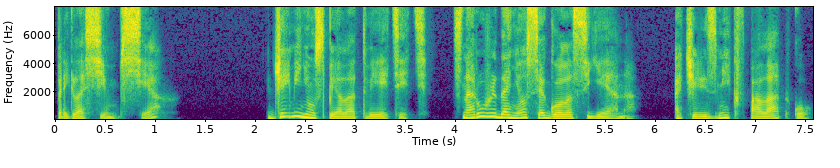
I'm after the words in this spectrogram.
пригласим всех? Джейми не успел ответить. Снаружи донесся голос Йена, а через миг в палатку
